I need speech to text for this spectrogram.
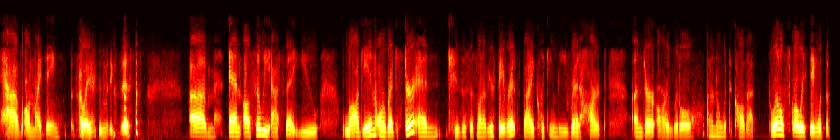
have on my thing, so I assume it exists. um, and also, we ask that you log in or register and choose us as one of your favorites by clicking the red heart under our little, I don't know what to call that, the little scrolly thing with the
